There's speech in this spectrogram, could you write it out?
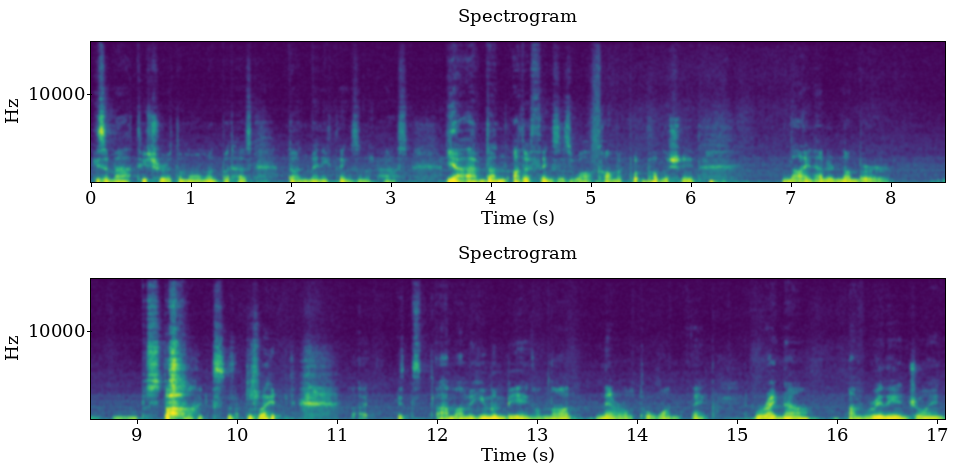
He's a math teacher at the moment but has done many things in the past. Yeah i've done other things as well. Comic book publishing 900 number stocks. Like it's I'm, I'm a human being. I'm not narrow to one thing. Right now i'm really enjoying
